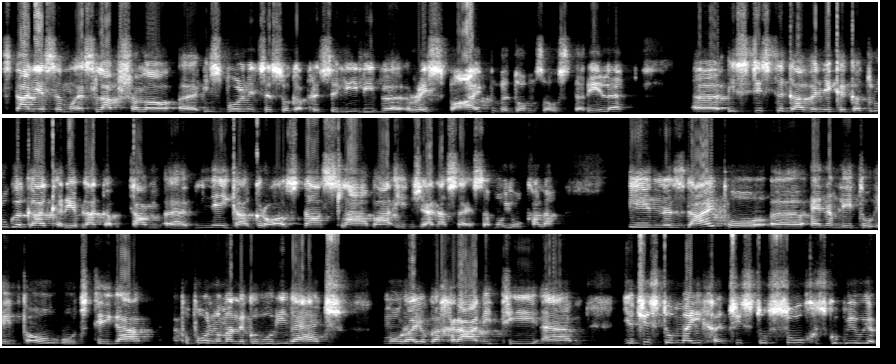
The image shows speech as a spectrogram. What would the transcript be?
Stanje se mu je slabšalo, eh, iz bolnice so ga preselili v Respite, v dom za ustarele, eh, iz tistega v nekega drugega, ker je bila tam, tam eh, njega grozna, slaba in žena se je samo jokala. In zdaj, po uh, enem letu in pol od tega, popolnoma ne govori več, morajo ga hraniti. Um, je čisto majhen, čisto suh, zgubil je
